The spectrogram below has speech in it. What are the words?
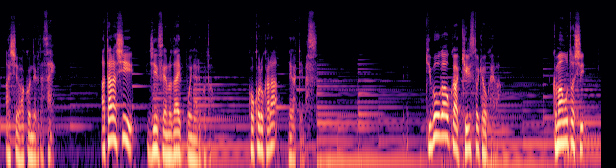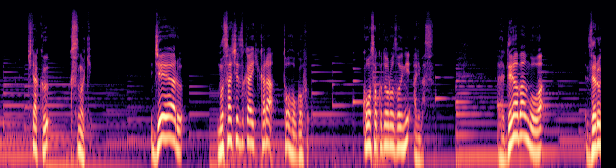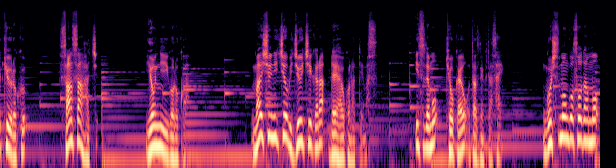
足を運んでください。新しい人生の第一歩になること心から願っています。希望が丘キリスト教会は熊本市北区楠木 JR 武蔵塚駅から徒歩5分高速道路沿いにあります。電話番号は096-338-4256番。毎週日曜日11時から礼拝を行っています。いつでも教会をお尋ねください。ご質問ご相談も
